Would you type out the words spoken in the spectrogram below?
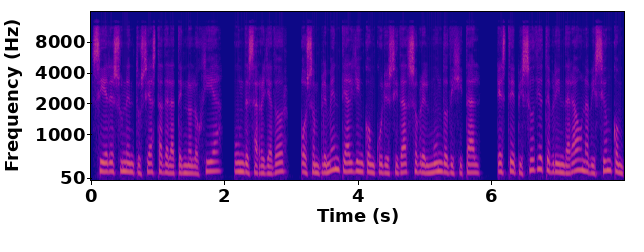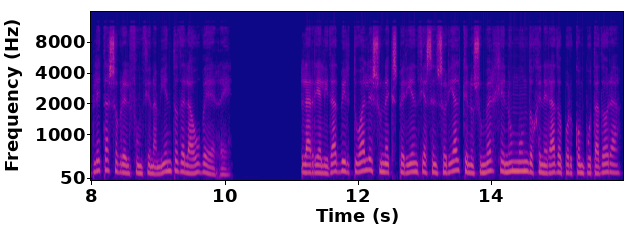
Si eres un entusiasta de la tecnología, un desarrollador, o simplemente alguien con curiosidad sobre el mundo digital, este episodio te brindará una visión completa sobre el funcionamiento de la VR. La realidad virtual es una experiencia sensorial que nos sumerge en un mundo generado por computadora,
